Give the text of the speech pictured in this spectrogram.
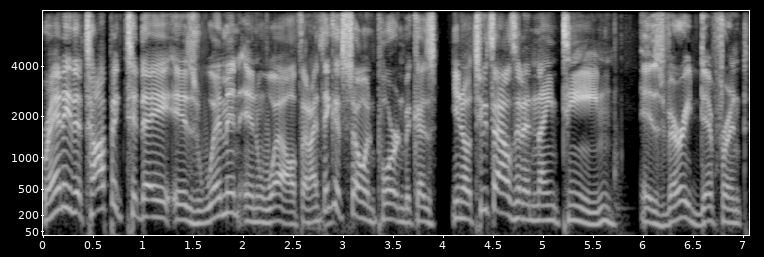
Randy, the topic today is women in wealth. And I think it's so important because, you know, 2019 is very different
